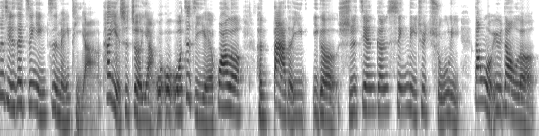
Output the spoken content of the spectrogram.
那其实，在经营自媒体啊，它也是这样。我我我自己也花了很大的一一个时间跟心力去处理。当我遇到了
